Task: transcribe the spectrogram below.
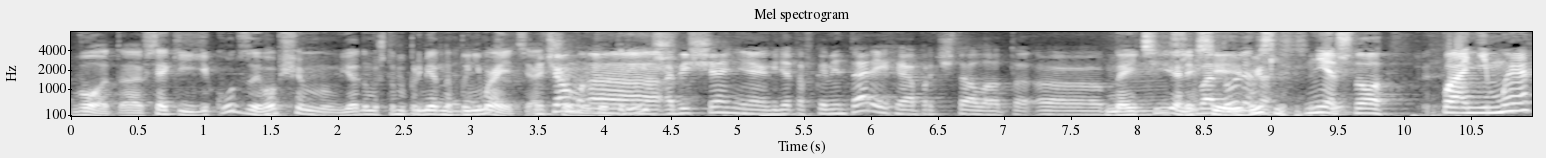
Вот, а, всякие якудзы, в общем, я думаю, что вы примерно понимаете, о Причем чем идет а, речь. обещание где-то в комментариях я прочитал от э, Найти Алексея и. Нет, что по аниме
